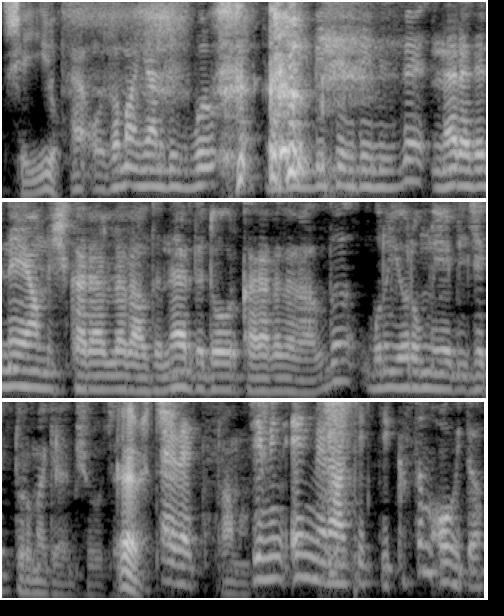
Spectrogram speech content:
şeyi yok. Ha, o zaman yani biz bu bitirdiğimizde nerede ne yanlış kararlar aldı, nerede doğru kararlar aldı bunu yorumlayabilecek duruma gelmiş olacağız. Evet. Evet. Tamam. Cem'in en merak ettiği kısım oydu.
